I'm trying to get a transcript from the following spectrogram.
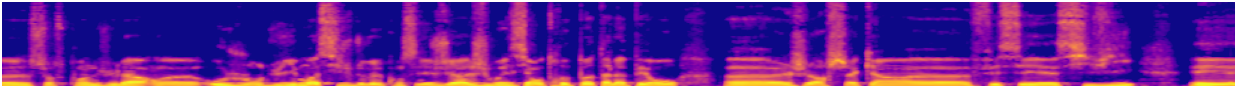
euh sur ce point de vue-là euh, aujourd'hui. Moi, si je devais le conseiller, je dirais jouez-y entre potes à l'apéro. genre chacun fait ses CV et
